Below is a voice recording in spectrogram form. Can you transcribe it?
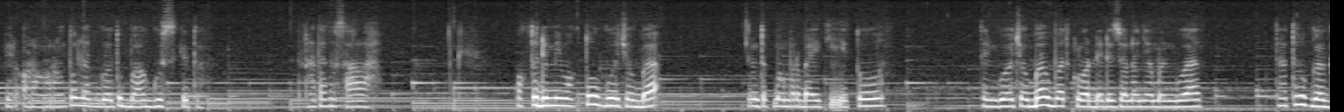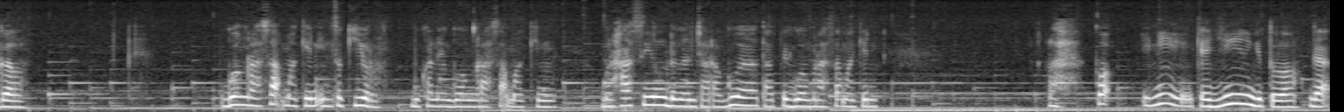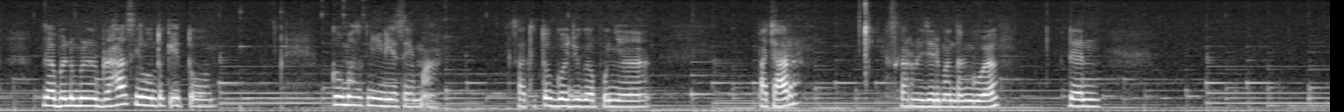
biar orang-orang tuh lihat gue tuh bagus gitu. Ternyata itu salah waktu demi waktu gue coba untuk memperbaiki itu. Dan gue coba buat keluar dari zona nyaman gue ternyata gagal. Gue ngerasa makin insecure. Bukan yang gue ngerasa makin berhasil dengan cara gue tapi gue merasa makin lah kok ini kayak gini gitu loh. Nggak nggak bener-bener berhasil untuk itu. Gue masuk nih di SMA saat itu gue juga punya pacar udah jadi mantan gue dan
